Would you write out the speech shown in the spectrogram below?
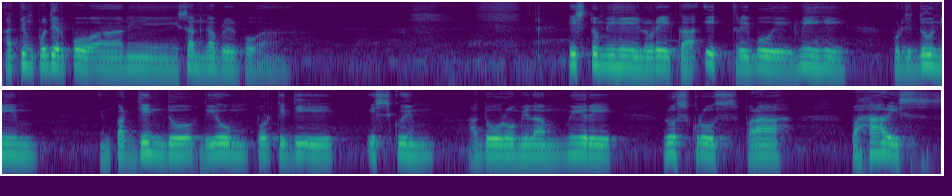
At yung poder po ah, ni San Gabriel po ah, isto mihi lorica it tribui mihi portidunim impargiendo dium portidii isquim adoro milam miri los cruz para paharis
